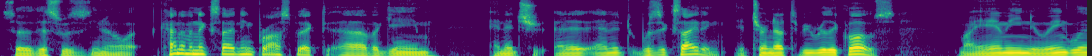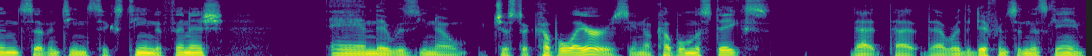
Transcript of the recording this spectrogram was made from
So this was, you know, kind of an exciting prospect of a game, and it and it and it was exciting. It turned out to be really close. Miami, New England, 17-16 to finish, and there was you know just a couple errors, you know, a couple mistakes that that that were the difference in this game.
